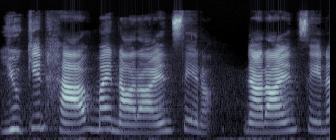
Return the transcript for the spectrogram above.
you can have my Narayan Sena. Narayan Sena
